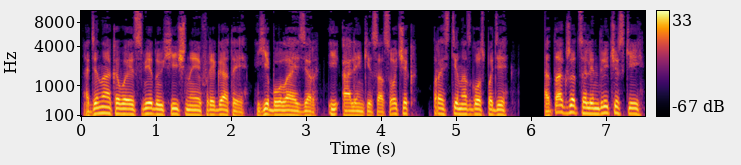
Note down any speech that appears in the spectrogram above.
Одинаковые с виду хищные фрегаты Ебулайзер и Аленький Сосочек, прости нас господи, а также цилиндрический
